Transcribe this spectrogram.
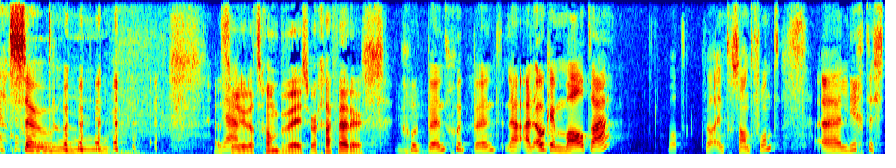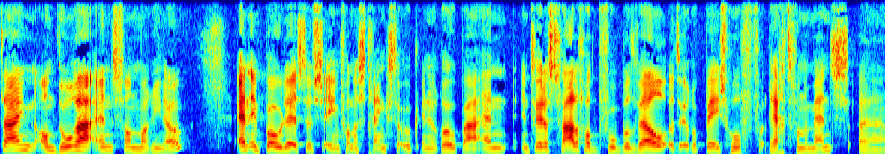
zo. Ja, Ja. sorry, dat is gewoon bewezen hoor. Ga verder. Goed punt, goed punt. Nou, en ook in Malta, wat ik wel interessant vond, eh Liechtenstein, Andorra en San Marino. En in Polen is dus een van de strengste ook in Europa. En in 2012 had bijvoorbeeld wel het Europees Hof Recht van de Mens, eh,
